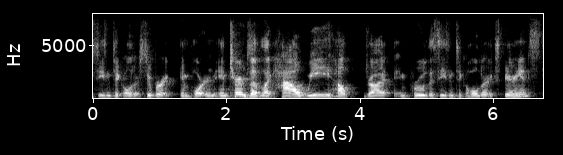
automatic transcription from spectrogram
season ticket holders are super important in terms of like how we help drive improve the season ticket holder experience.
